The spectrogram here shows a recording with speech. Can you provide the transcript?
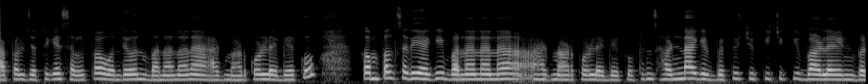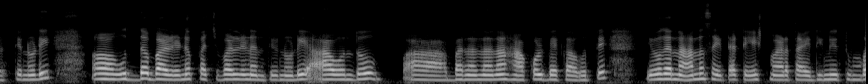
ಆ್ಯಪಲ್ ಜೊತೆಗೆ ಸ್ವಲ್ಪ ಒಂದೇ ಒಂದು ಬನಾನಾನ ಆ್ಯಡ್ ಮಾಡ್ಕೊಳ್ಳೇಬೇಕು. ಕಂಪಲ್ಸರಿಯಾಗಿ ಬನಾನಾನ ಆ್ಯಡ್ ಮಾಡ್ಕೊಳ್ಳೇಬೇಕು. ಫ್ರೆಂಡ್ಸ್ ಹಣ್ಣಾಗಿರಬೇಕು. ಚುಕ್ಕಿ ಚುಕ್ಕಿ ಬಾಳೆಹಣ್ಣು ಬರುತ್ತೆ ನೋಡಿ. ಉದ್ದ ಬಾಳೆಹಣ್ಣು ಪಚ್ಚ ಬಾಳೆಹಣ್ಣು ಅಂತೀವಿ ನೋಡಿ. ಆ ಒಂದು ಬನಾನಾನ ಹಾಕ್ಕೊಳ್ಬೇಕಾಗುತ್ತೆ ಇವಾಗ ನಾನು ಸಹಿತ ಟೇಸ್ಟ್ ಮಾಡ್ತಾ ಇದ್ದೀನಿ. ತುಂಬ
